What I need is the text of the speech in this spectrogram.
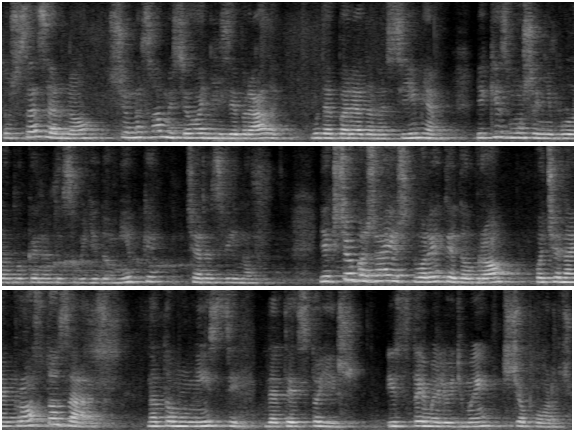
Тож все зерно, що ми з вами сьогодні зібрали, буде передано сім'ям, які змушені були покинути свої домівки через війну. Якщо бажаєш творити добро, починай просто зараз, на тому місці, де ти стоїш, і з тими людьми, що поруч.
